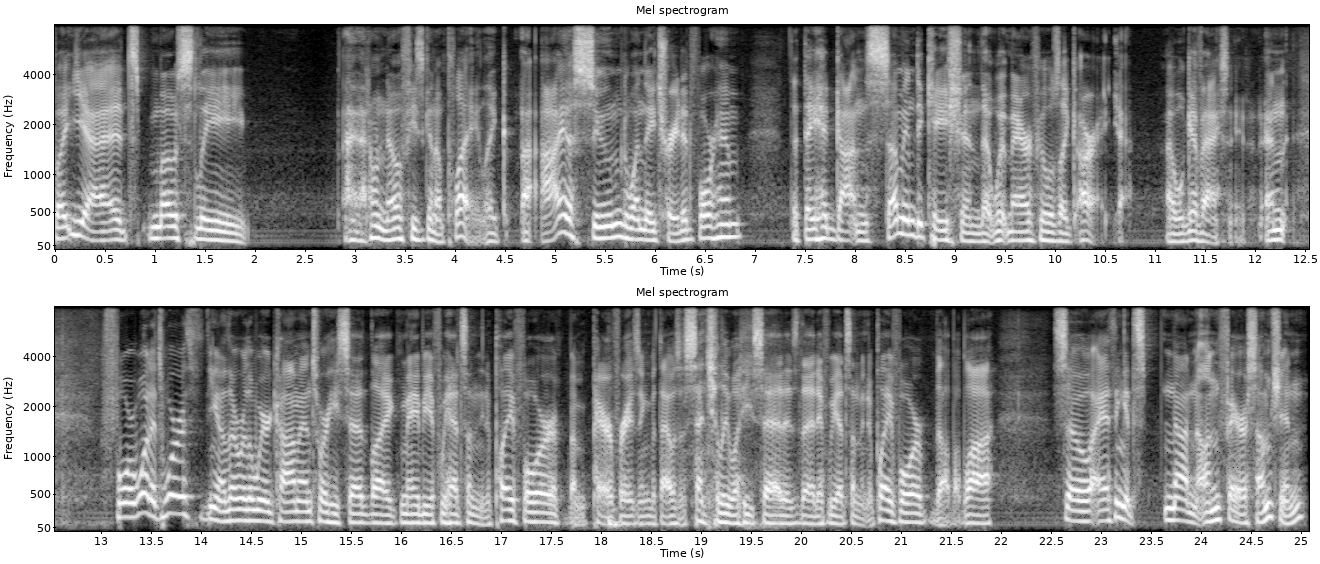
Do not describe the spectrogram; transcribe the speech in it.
but yeah, it's mostly. I don't know if he's going to play. Like, I assumed when they traded for him that they had gotten some indication that Whit Merrifield was like, all right, yeah, I will get vaccinated. And for what it's worth, you know, there were the weird comments where he said, like, maybe if we had something to play for, I'm paraphrasing, but that was essentially what he said is that if we had something to play for, blah, blah, blah. So I think it's not an unfair assumption,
